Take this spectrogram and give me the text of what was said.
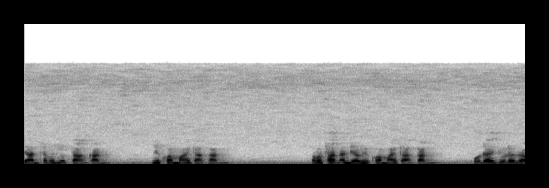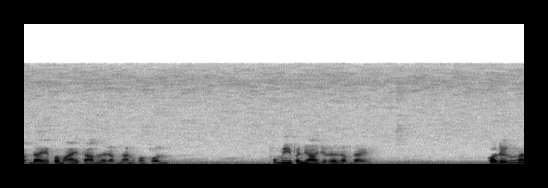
ยานชัพยุทธ์ต่างกัน มีความหมายต่างกันกรรมฐานอันเดียวมีความหมายต่างกัน ผู้ใดอยู่ระดับใดก็หมายตามระดับนั้นของตน ผู้มีปัญญาอยู่ระดับใด ก็ดึงมา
